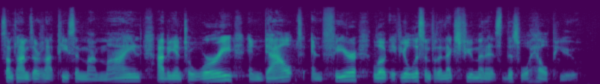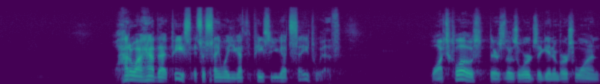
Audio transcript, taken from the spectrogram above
Sometimes there's not peace in my mind. I begin to worry and doubt and fear. Look, if you'll listen for the next few minutes, this will help you. How do I have that peace? It's the same way you got the peace that you got saved with. Watch close. There's those words again in verse 1.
